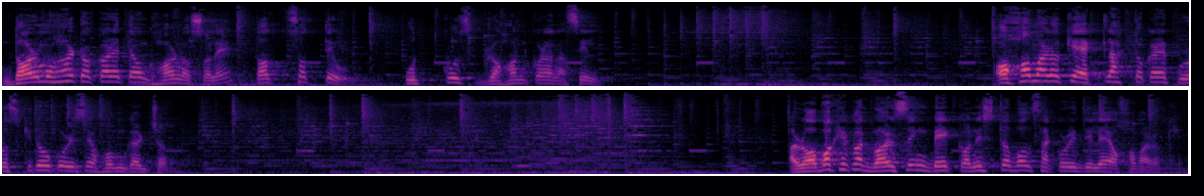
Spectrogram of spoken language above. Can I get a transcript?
দৰমহাৰ টকাৰে তেওঁ ঘৰ নচলে তৎসত্বেও উৎকোচ গ্ৰহণ কৰা নাছিল। অসম আৰক্ষীয়ে এক লাখ টকাৰে পুৰস্কৃতও কৰিছে হোমগাৰ্ডজন। আৰু অৱশেষত বৰসিং বেগ কনিষ্টবল চাকৰি দিলে অসম আৰক্ষীয়ে।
